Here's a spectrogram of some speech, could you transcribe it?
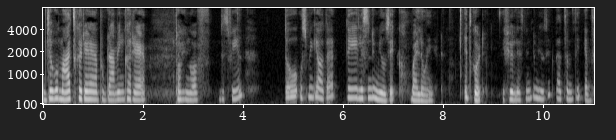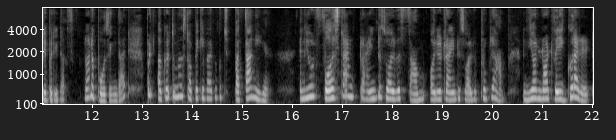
जब वो मैथ्स कर रहे हैं प्रोग्रामिंग कर रहे हैं टॉकिंग ऑफ़ दिस फ़ील्ड तो उसमें क्या होता है they listen to music while doing it it's good if you listening to music that something everybody does not opposing that but अगर तुम्हें उस टॉपिक के बारे में कुछ पता नहीं है and you're first time trying to solve a sum or you're trying to solve a program and you're not very good at it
